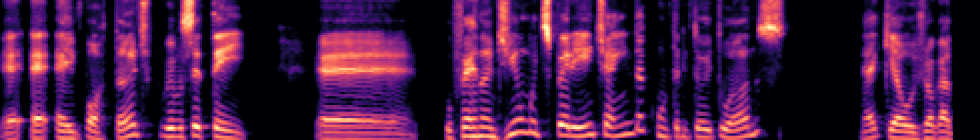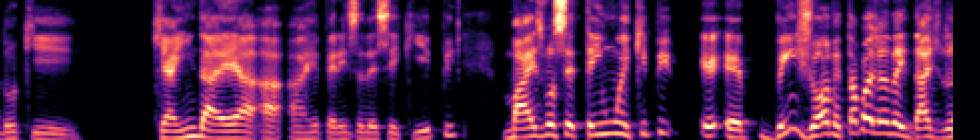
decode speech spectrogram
é, é, é importante, porque você tem é, o Fernandinho, muito experiente ainda, com 38 anos, né, que é o jogador que, que ainda é a, a referência dessa equipe, mas você tem uma equipe é, é, bem jovem. Estava olhando a idade, do,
